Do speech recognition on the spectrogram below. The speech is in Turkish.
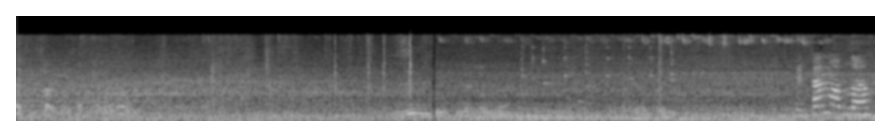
var. Bizim Efendim abla.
